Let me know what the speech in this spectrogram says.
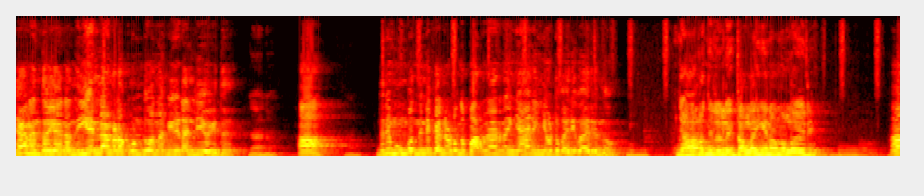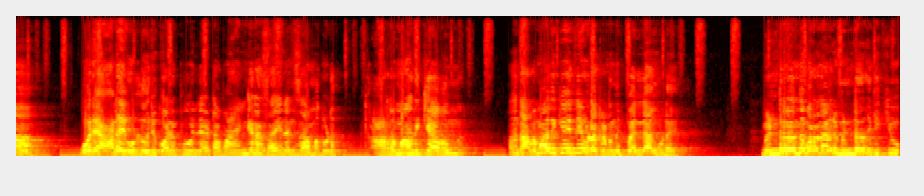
ഞാൻ എന്തോ ചെയ്യാനാ? നീ എല്ലാം കൂടെ കൊണ്ടുവന്ന വീടല്ലയോ ഇത്? ഞാനോ? ആ. ഇതിന് മുമ്പ് നിനക്ക് എന്നോടൊന്ന് പറഞ്ഞായിരുന്നെ ഞാൻ ഇങ്ങോട്ട് വരുമായിരുന്നു ഞാൻ അറിഞ്ഞില്ലല്ലോ ഈ തള്ള ഇങ്ങനെയാന്നുള്ള കാര്യം. ആ. ഒരാളെ ഉള്ളൂ ഒരു കുഴപ്പമില്ല ഏട്ടാ. ഭയങ്കര സൈലൻസ് നമുക്കിവിടെ അറുമാദിക്കാവെന്ന് എന്നിട്ട് അറുമാദിക്കുക എന്നെ ഇവിടെ കിടന്ന് ഇപ്പം എല്ലാം കൂടെ. മിണ്ടരെന്ന് പറഞ്ഞാൽ അവർ മിണ്ടാതിരിക്കൂ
